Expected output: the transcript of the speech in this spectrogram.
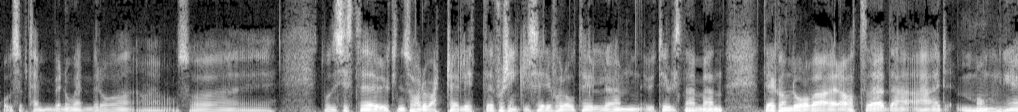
både september, november og også nå de siste ukene så har det vært litt forsinkelser i forhold til utgivelsene. men det jeg kan love, er at eh, det er mange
